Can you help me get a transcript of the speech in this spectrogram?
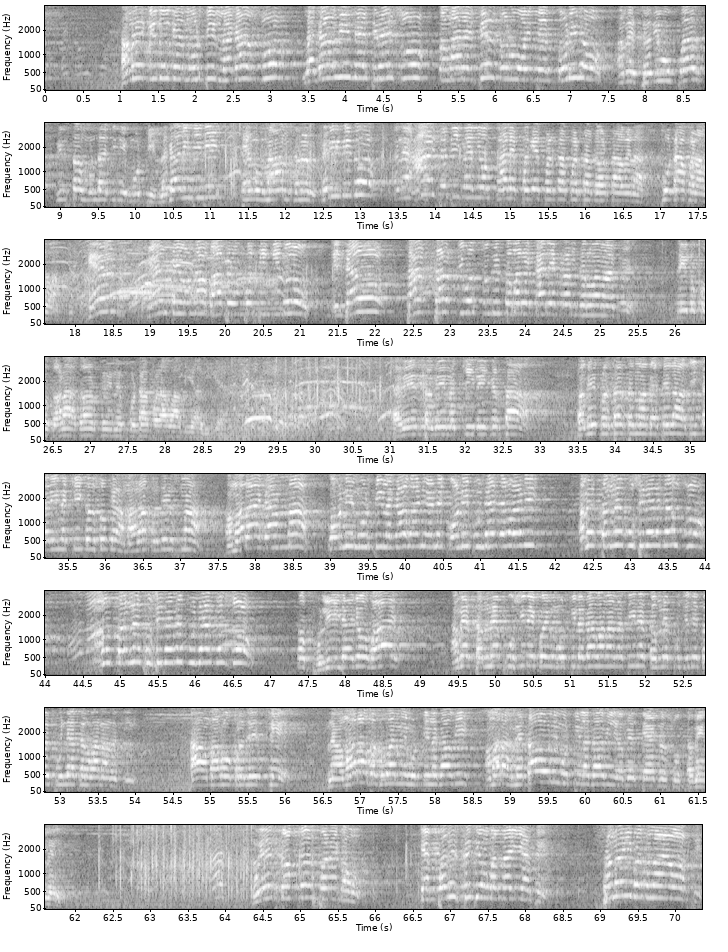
અમે કીધું કે મૂર્તિ લગાવશું લગાવીને જ રહીશું. તમારે જે તોડવું હોય તે તોડી લો. અમે જરી ઉપર બિરસા મુંડાજીની મૂર્તિ લગાવી દીધી. તેનું નામકરણ કરી દીધું. અને આ અધિકારીઓ કાલે પગે પડતા પડતા દોડતા આવેલા ફોટા પડાવવા. કેમ? કેમ કે એમના બાપે ઉપરથી કીધું કે જાઓ સાત સાત દિવસ સુધી તમારે કાર્યક્રમ કરવાના છે. તે લોકો ધડાધડ કરીને ફોટા પડાવવા બી આવી ગયા. અરે, તમે નક્કી નહીં કરતા. તમે પ્રશાસનમાં બેસેલા અધિકારી નક્કી કરશો કે અમારા પ્રદેશમાં, અમારા ગામમાં કોની મૂર્તિ લગાવવાની અને કોની પૂજા કરવાની? અમે તમને પૂછીને લગાવશું. શું તમને પૂછીને અમે પૂજા કરશો? તો ભૂલી જાજો ભાઈ. અમે તમને પૂછીને કોઈ મૂર્તિ લગાવવાના નથી ને તમને પૂછીને કોઈ પૂજા કરવાના નથી. આ અમારો પ્રદેશ છે. ને અમારા ભગવાનની મૂર્તિ લગાવી, અમારા નેતાઓની મૂર્તિ લગાવી અમે ત્યાં કરશું. તમે નહીં. હું એક ચોક્કસપણે કહું કે પરિસ્થિતિઓ બદલાઈ હશે સમય બદલાયો હશે.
